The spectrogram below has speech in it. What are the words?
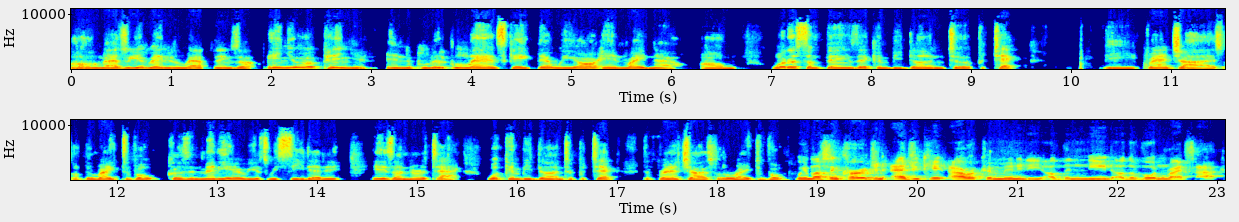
um, as we get ready to wrap things up, in your opinion, in the political landscape that we are in right now, um, what are some things that can be done to protect the franchise of the right to vote? Because in many areas we see that it is under attack. What can be done to protect the franchise for the right to vote? We must encourage and educate our community of the need of the Voting Rights Act.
